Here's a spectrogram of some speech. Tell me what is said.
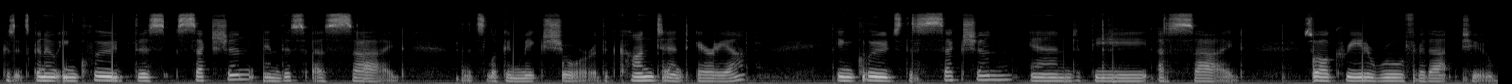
Because it's going to include this section and this aside. Let's look and make sure. The content area includes the section and the aside. So I'll create a rule for that too.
